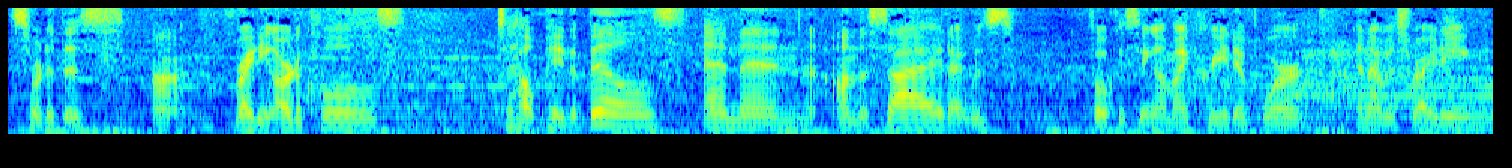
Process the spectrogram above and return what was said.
sort of this um, writing articles to help pay the bills, and then on the side, I was focusing on my creative work and I was writing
